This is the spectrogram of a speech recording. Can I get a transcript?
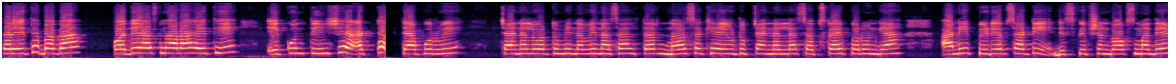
तर येथे बघा पदे असणार आहेत ही एकूण तीनशे अठ्ठा त्यापूर्वी चॅनलवर तुम्ही नवीन असाल तर न सखी या युट्यूब चॅनलला सबस्क्राईब करून घ्या आणि पीडीएफसाठी डिस्क्रिप्शन बॉक्समध्ये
